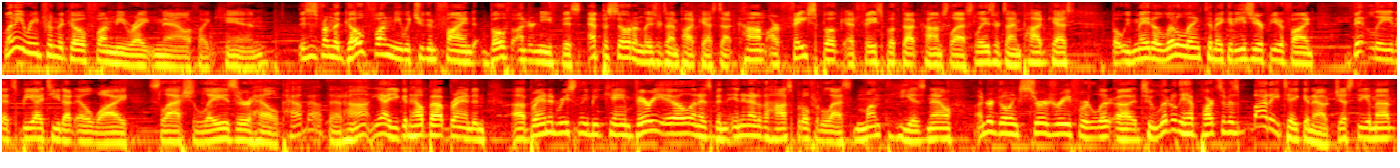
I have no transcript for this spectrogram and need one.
let me read from the GoFundMe right now, if I can. This is from the GoFundMe, which you can find both underneath this episode on lasertimepodcast.com, our Facebook at facebook.com slash lasertimepodcast. But we've made a little link to make it easier for you to find bit.ly, that's bit.ly slash laserhelp. How about that, huh? Yeah, you can help out Brandon. Uh, Brandon recently became very ill and has been in and out of the hospital for the last month. He is now undergoing surgery for uh, to literally have parts of his body taken out. Just the amount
